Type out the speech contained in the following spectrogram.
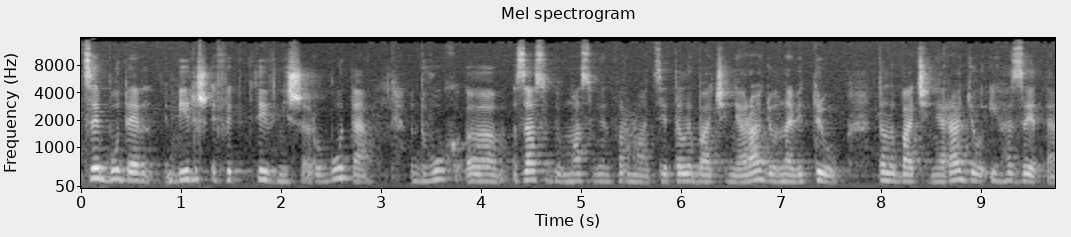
це буде більш ефективніша робота двох е, засобів масової інформації телебачення, радіо, навіть трьох телебачення, радіо і газета.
